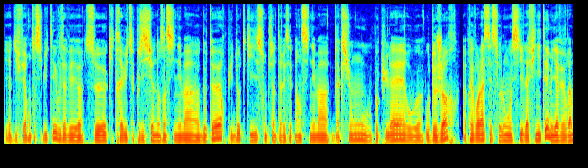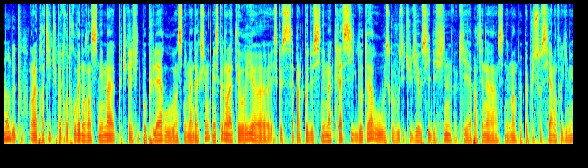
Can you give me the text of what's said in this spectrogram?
il y a différentes sensibilités. Vous avez ceux qui très vite se positionnent dans un cinéma d'auteur, puis d'autres qui sont plus intéressés par un cinéma d'action ou populaire ou, euh, ou de genre. Après voilà, c'est selon aussi l'affinité, mais il y avait vraiment de tout. dans la pratique, tu peux te retrouver dans un cinéma que tu qualifies de populaire ou un cinéma d'action. Mais est-ce que dans la théorie, euh, est-ce que ça parle que de cinéma classique d'auteur ou est-ce que vous étudiez aussi des films qui appartiennent à un cinéma un peu, peu plus social, entre guillemets?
